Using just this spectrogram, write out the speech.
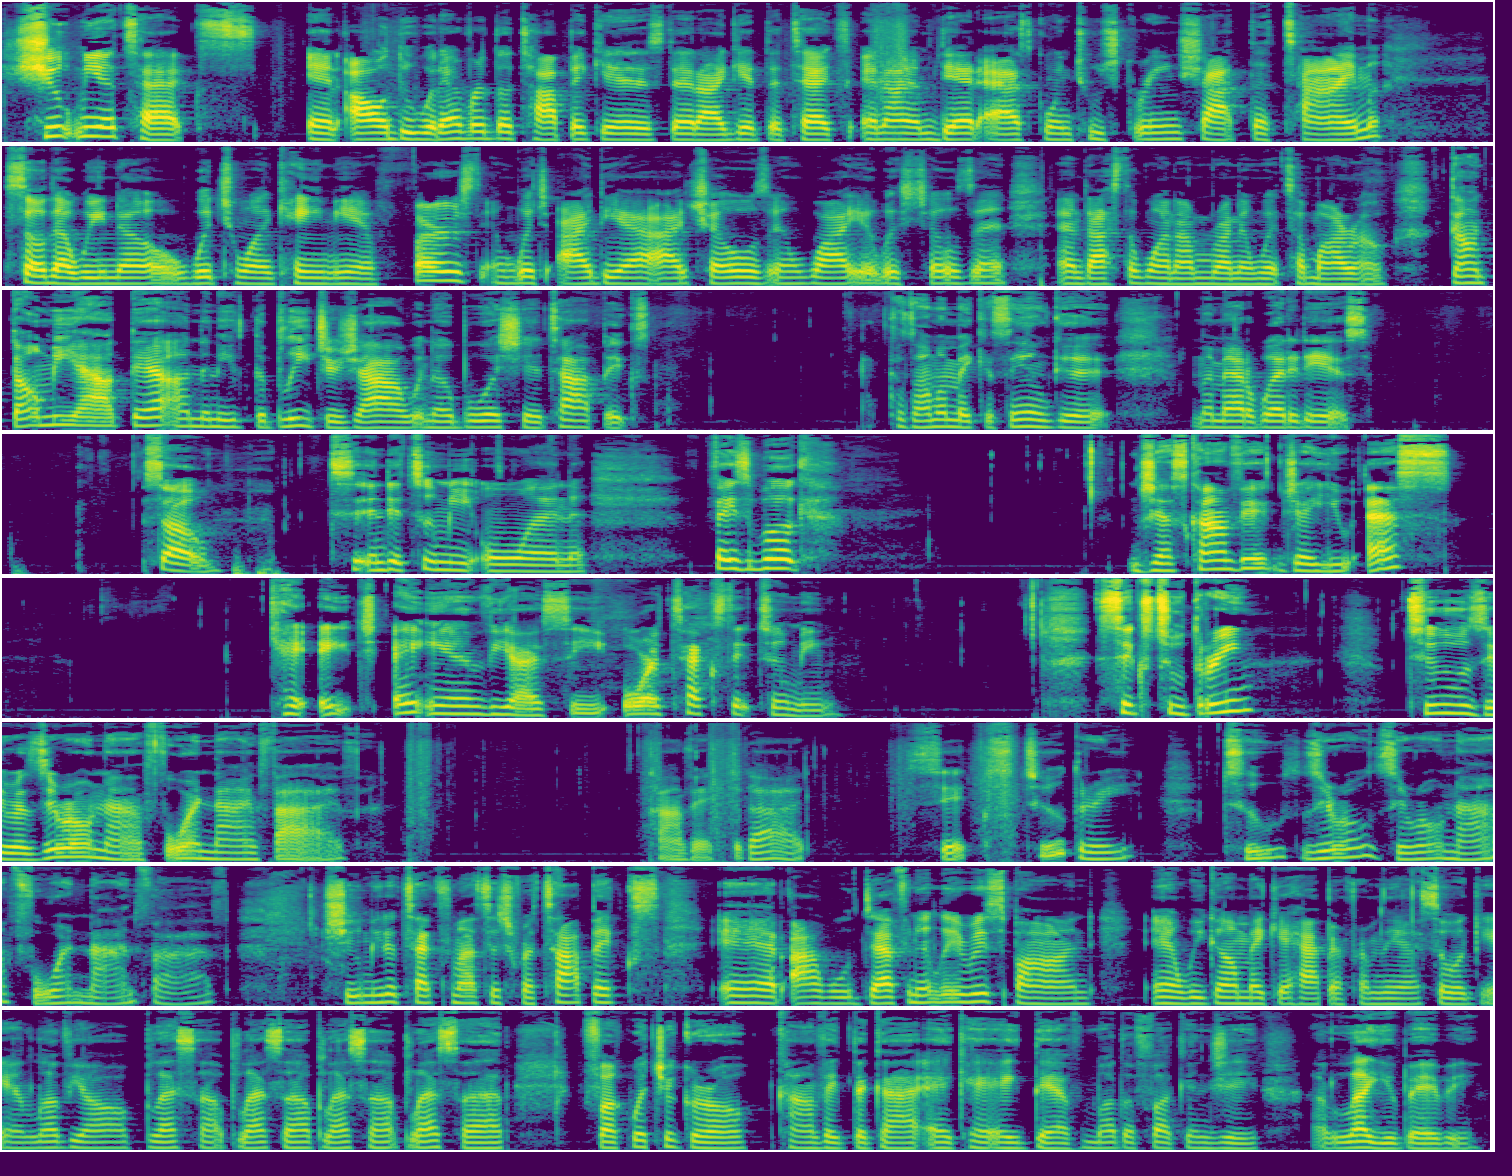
Shoot me a text and I'll do whatever the topic is that I get the text and I am dead ass going to screenshot the time so that we know which one came in first and which idea I chose and why it was chosen. And that's the one I'm running with tomorrow. Don't throw me out there underneath the bleachers, y'all, with no bullshit topics. Because I'm going to make it seem good. no matter what it is. So, send it to me on Facebook, Just Khanvic, J U S K H A N V I C, or text it to me 623 200 9495. Khanvic the God 623 200 9495. Shoot me the text message for topics and I will definitely respond and we gonna make it happen from there. So again, love y'all. Bless up, bless up, bless up, bless up. Fuck with your girl, Khanvic the guy, aka Dev motherfucking G. I love you, baby.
